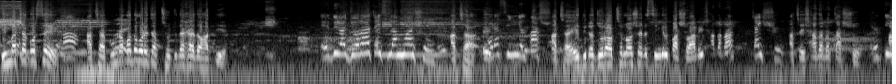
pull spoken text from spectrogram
ডিম বাচ্চা করছে? হ্যাঁ। আচ্ছা কোনটা কত করে চাচ্ছ? একটু দেখায় দাও হাত দিয়ে। এই দুটা জোড়া চাইছিলাম আচ্ছা এটা সিঙ্গেল আচ্ছা এই দুটো জোড়া হচ্ছে নশো এটা সিঙ্গেল পাঁচশো। আর এই সাদাটা? চারশো। আচ্ছা এই সাদাটা চারশো। এটা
